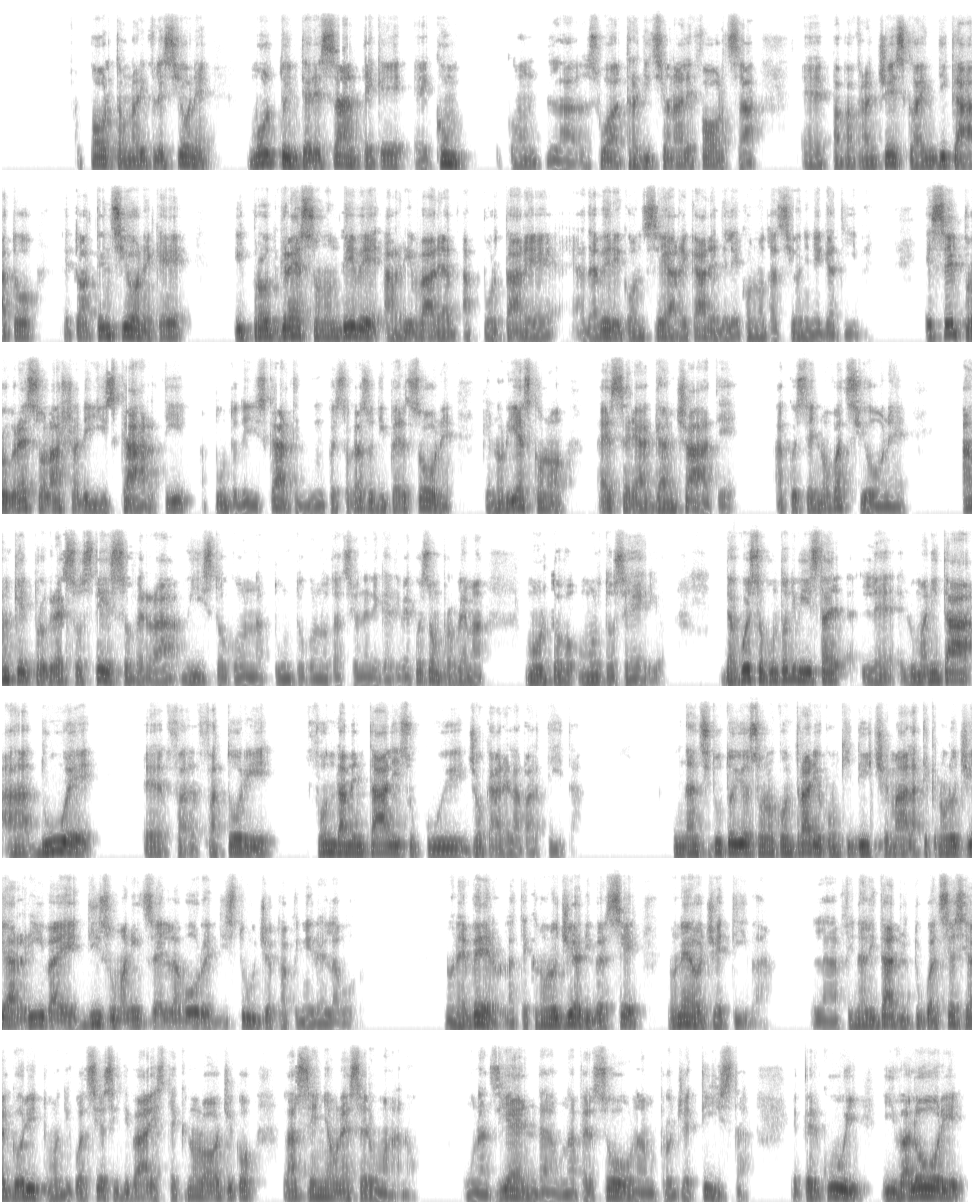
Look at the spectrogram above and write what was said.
porta a una riflessione molto interessante che eh, con, con, la sua tradizionale forza eh, Papa Francesco ha indicato, detto attenzione che il progresso non deve arrivare a, a portare ad avere con sé, a recare delle connotazioni negative. E se il progresso lascia degli scarti, appunto degli scarti, in questo caso di persone che non riescono a essere agganciate a questa innovazione, anche il progresso stesso verrà visto con appunto connotazioni negative. Questo è un problema molto, molto serio. Da questo punto di vista l'umanità ha due eh, fa fattori fondamentali su cui giocare la partita. Innanzitutto io sono contrario con chi dice ma la tecnologia arriva e disumanizza il lavoro e distrugge e fa finire il lavoro. Non è vero, la tecnologia di per sé non è oggettiva. la finalità di tu, qualsiasi algoritmo, di qualsiasi device tecnologico, la assegna un essere umano, un'azienda, una persona, un progettista, e per cui i valori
